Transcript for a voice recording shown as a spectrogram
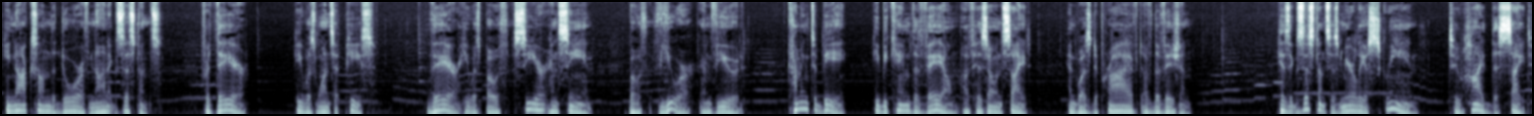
He knocks on the door of non existence, for there he was once at peace. There he was both seer and seen, both viewer and viewed. Coming to be, he became the veil of his own sight and was deprived of the vision. His existence is merely a screen to hide this sight.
